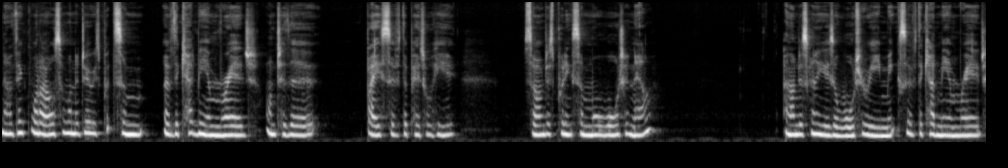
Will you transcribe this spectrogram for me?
Now I think what I also want to do is put some of the cadmium red onto the base of the petal here. So I'm just putting some more water now. And I'm just going to use a watery mix of the cadmium red.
